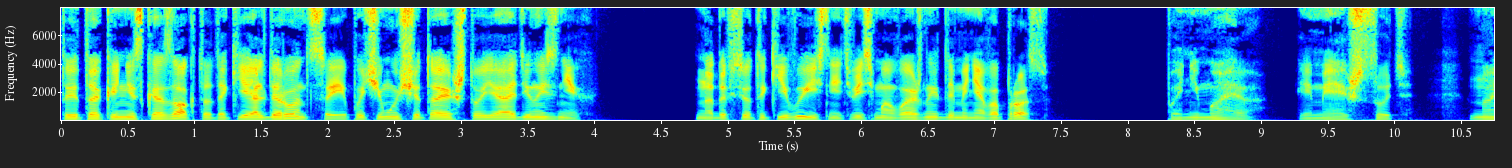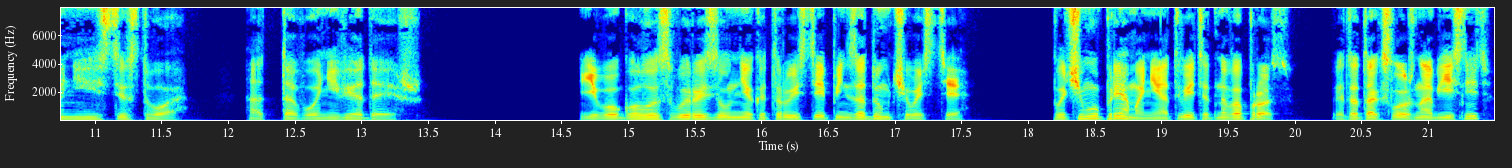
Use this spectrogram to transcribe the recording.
Ты так и не сказал, кто такие альдеронцы и почему считаешь, что я один из них. Надо все-таки выяснить весьма важный для меня вопрос. Понимаю, имеешь суть, но не естество. Оттого не ведаешь. Его голос выразил некоторую степень задумчивости. Почему прямо не ответят на вопрос? Это так сложно объяснить?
